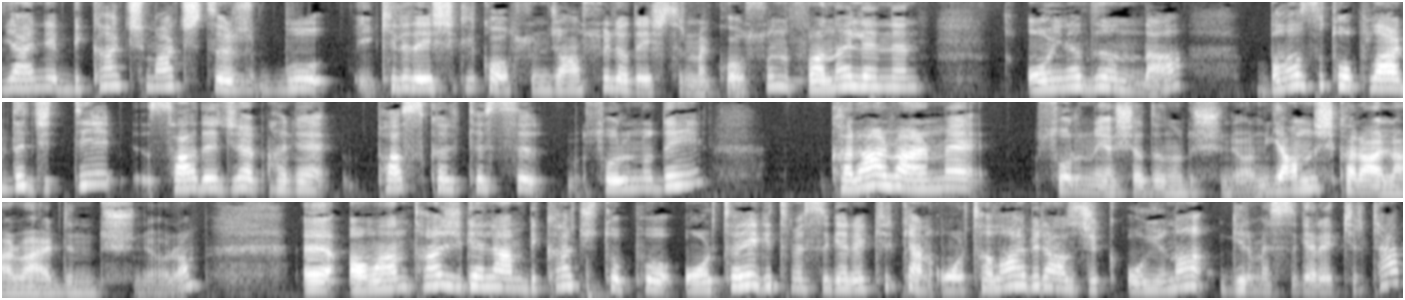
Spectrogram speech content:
yani birkaç maçtır bu ikili değişiklik olsun, Cansu'yla değiştirmek olsun. Van Halen'in oynadığında bazı toplarda ciddi sadece hani pas kalitesi sorunu değil karar verme sorunu yaşadığını düşünüyorum. Yanlış kararlar verdiğini düşünüyorum. Ee, avantaj gelen birkaç topu ortaya gitmesi gerekirken ortalar birazcık oyuna girmesi gerekirken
